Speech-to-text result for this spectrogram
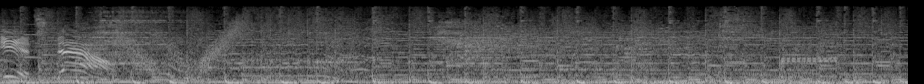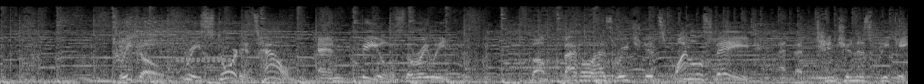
It's down. Trico restored its health and feels the relief. The battle has reached its final stage and the tension is peaking.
